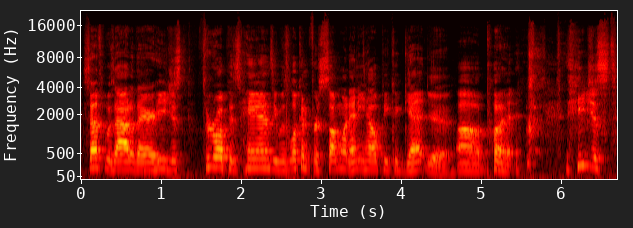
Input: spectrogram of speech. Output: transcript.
Seth was out of there. He just threw up his hands. He was looking for someone, any help he could get. yeah. Uh, but he just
